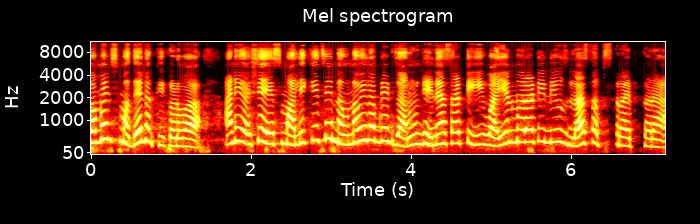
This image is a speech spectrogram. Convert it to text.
कमेंट्समध्ये नक्की कळवा. आणि असेच मालिकेचे नवनवीन अपडेट जाणून घेण्यासाठी वायन मराठी न्यूजला सबस्क्राईब करा.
